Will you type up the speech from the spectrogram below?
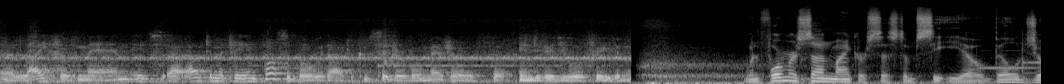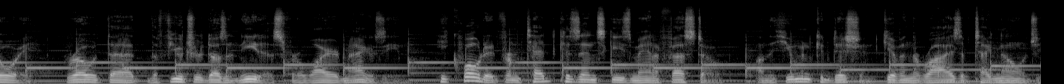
uh, life of man is uh, ultimately impossible without a considerable measure of uh, individual freedom. When former Sun Microsystems CEO Bill Joy wrote that the future doesn't need us for Wired magazine, he quoted from Ted Kaczynski's manifesto on the human condition given the rise of technology.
